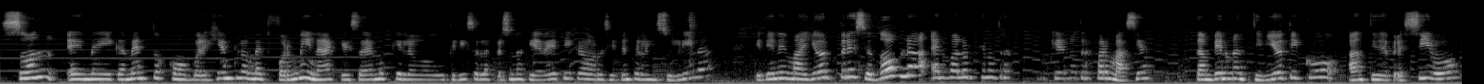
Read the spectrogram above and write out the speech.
son eh, medicamentos como por ejemplo metformina, que sabemos que lo utilizan las personas diabéticas o resistentes a la insulina, que tiene mayor precio, dobla el valor que en otras, que en otras farmacias. También un antibiótico, antidepresivo,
